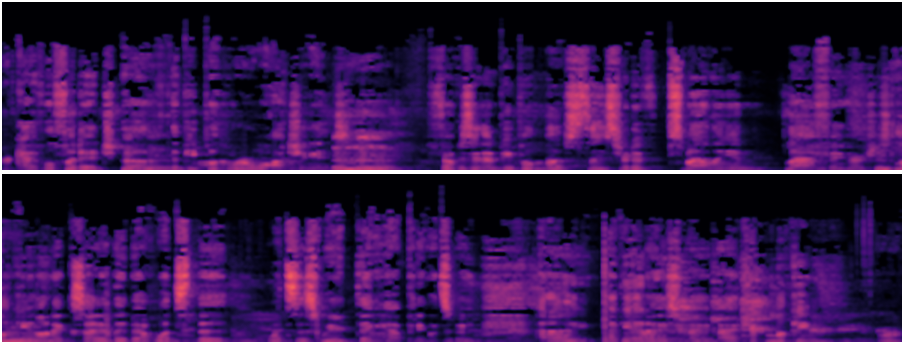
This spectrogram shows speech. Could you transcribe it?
archival footage of mm-hmm. the people who are watching it, mm-hmm. focusing on people mostly sort of smiling and laughing or just mm-hmm. looking on excitedly about what's the what's this weird thing happening, what's going. on. And I again, I, I, I kept looking or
